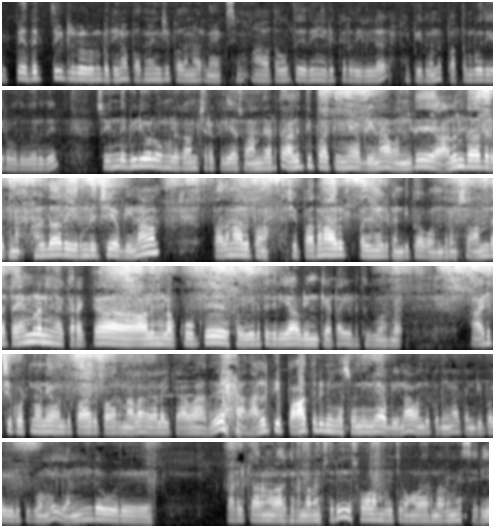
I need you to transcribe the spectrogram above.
இப்போ எதிர்த்துக்கிட்டு இருக்கிறது வந்து பார்த்திங்கன்னா பதினஞ்சு பதினாறு மேக்ஸிமம் அதை தவிர்த்து எதுவும் எடுக்கிறது இல்லை. இப்போ இது வந்து பத்தொம்போது இருபது வருது. ஸோ இந்த வீடியோவில் உங்களுக்கு காமிச்சிருக்கு இல்லையா? ஸோ அந்த இடத்த அழுத்தி பார்த்தீங்க அப்படின்னா வந்து அழுந்தாத இருக்கணும். அழுதாத இருந்துச்சு அப்படின்னா பதினாலு பா சரி பதினாறு பதினேழு கண்டிப்பாக வந்துடும் ஸோ அந்த டைமில் நீங்கள் கரெக்டாக ஆளுங்களை கூப்பிட்டு ஸோ எடுத்துக்கிறியா அப்படின்னு கேட்டால் எடுத்துக்குவாங்க. அடித்து கொட்டினோடனே வந்து பாரு பாருனாலாம் வேலைக்கு ஆகாது. அதை அழுத்தி பார்த்துட்டு நீங்கள் சொன்னீங்க அப்படின்னா வந்து பார்த்திங்கன்னா கண்டிப்பாக எடுத்துக்குவாங்க. எந்த ஒரு கடைக்காரங்களாக இருந்தாலும் சரி சோளம் பிடிக்கிறவங்களா இருந்தாலுமே சரி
